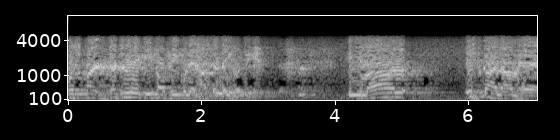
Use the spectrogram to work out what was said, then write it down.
اس پر ڈٹنے کی توفیق انہیں حاصل نہیں ہوتی۔ ہے ایمان اس کا نام ہے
